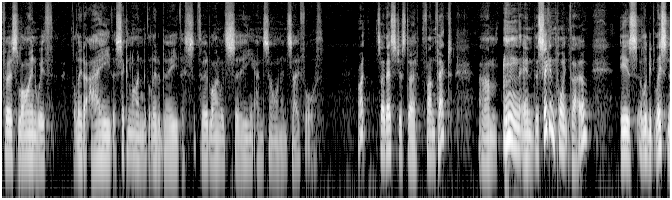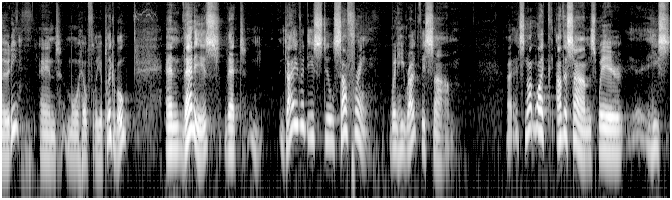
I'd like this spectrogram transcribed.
first line with the letter A, the second line with the letter B, the third line with C, and so on and so forth. Right? So that's just a fun fact. Um, and the second point, though, is a little bit less nerdy and more helpfully applicable. And that is that David is still suffering when he wrote this psalm. Uh, it's not like other psalms where he's,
